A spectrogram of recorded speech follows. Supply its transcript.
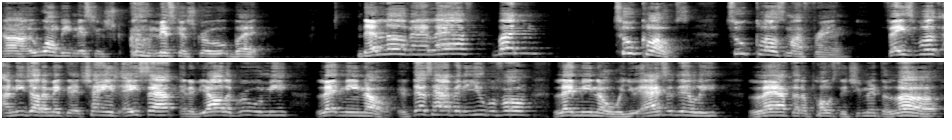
Uh, it won't be misconstrued, but that love and that laugh button, too close, too close, my friend. Facebook, I need y'all to make that change ASAP. And if y'all agree with me, let me know. If that's happened to you before, let me know. When you accidentally laughed at a post that you meant to love,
